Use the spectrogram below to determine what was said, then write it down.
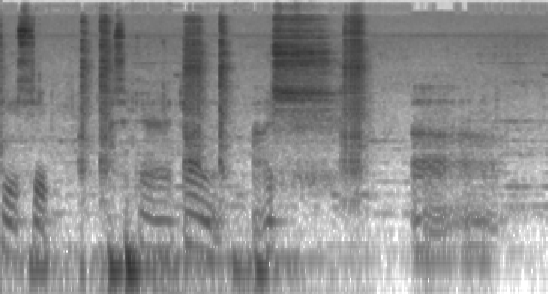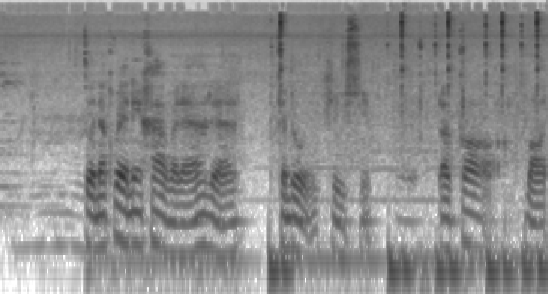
สี่สิบต้องเอ่อตัวนักเวทนี่ฆ่าไปแล้วเหลือกระดูกสี่สิบแล้วก็บอส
